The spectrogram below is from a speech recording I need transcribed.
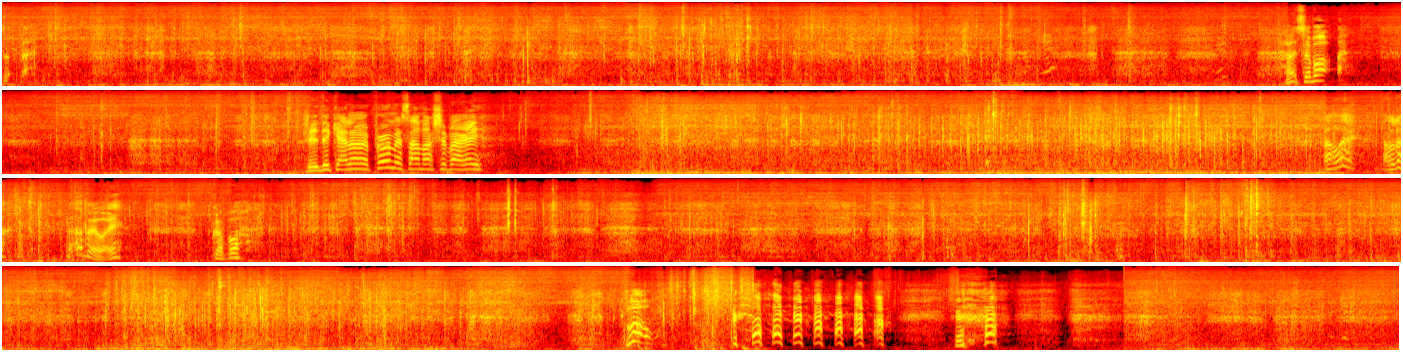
C'est. Ah, c'est bon. J'ai décalé un peu, mais ça a marché pareil. Ah ouais, par là? Ah ben ouais. Pourquoi pas?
